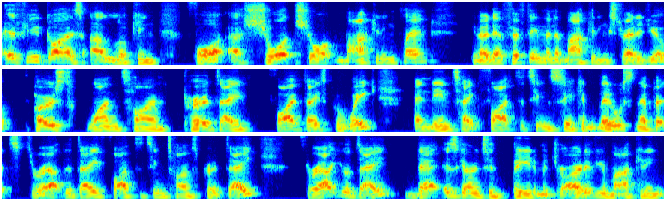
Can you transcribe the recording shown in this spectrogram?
if you guys are looking for a short short marketing plan you know, that 15 minute marketing strategy of post one time per day, five days per week, and then take five to 10 second little snippets throughout the day, five to 10 times per day. Throughout your day, that is going to be the majority of your marketing.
